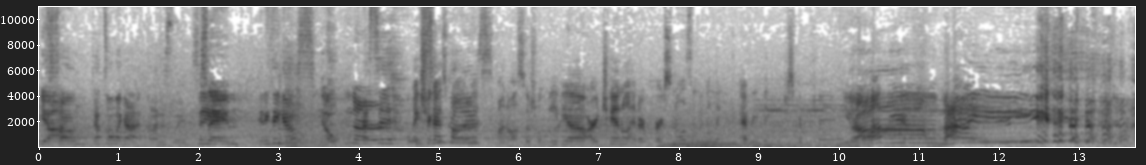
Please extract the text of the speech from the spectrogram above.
Yeah. So that's all I got, honestly. Same. Anything else? Nope. That's it. Make We'll sure you guys follow us on all social media, our channel, and our personals, and we will link everything in the description. Yeah. Love you. Bye.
